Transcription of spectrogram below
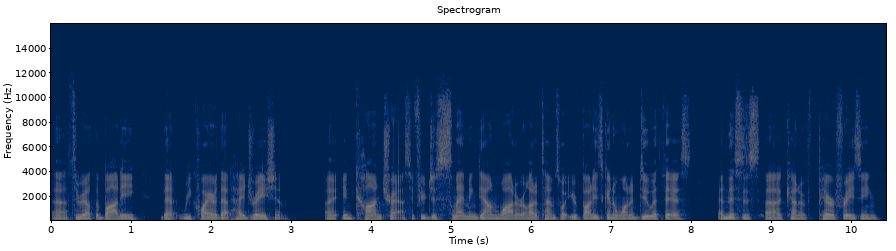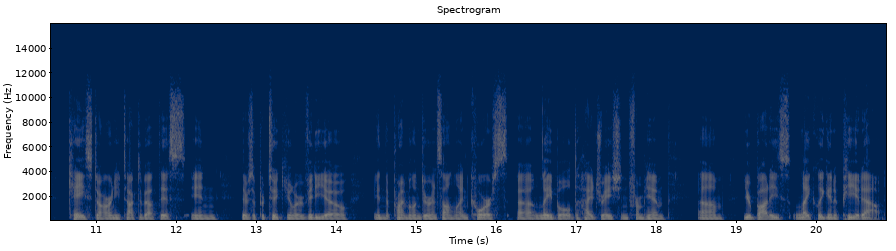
uh, throughout the body that require that hydration. Uh, in contrast, if you're just slamming down water, a lot of times what your body's going to want to do with this, and this is uh, kind of paraphrasing K Star, and he talked about this in there's a particular video in the Primal Endurance online course uh, labeled hydration from him. Um, your body's likely going to pee it out,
